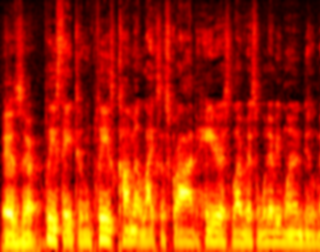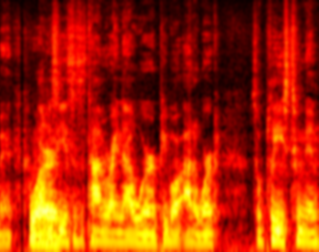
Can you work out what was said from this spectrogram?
Yes, sir. Please stay tuned. Please comment, like, subscribe, haters, lovers, whatever you want to do, man. Word. Obviously, this is a time right now where people are out of work, so please tune in.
